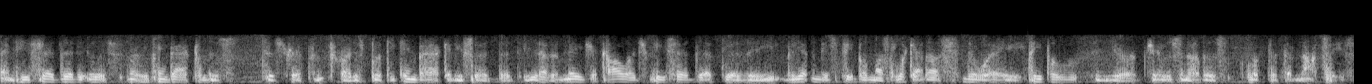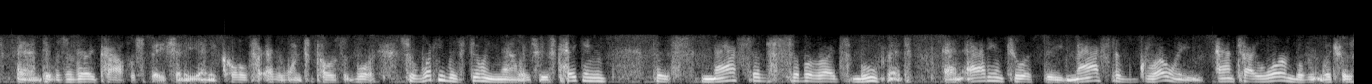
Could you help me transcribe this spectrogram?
and he said that it was we came back from his his trip and write his book, he came back and he said that he had a major college. He said that uh, the Vietnamese people must look at us the way people in Europe, Jews and others, looked at the Nazis. And it was a very powerful speech, and he, and he called for everyone to oppose the war. So what he was doing now is he was taking this massive civil rights movement and adding to it the massive growing anti-war movement, which was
